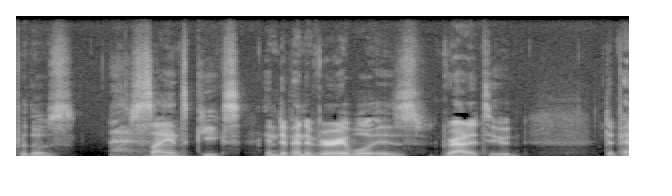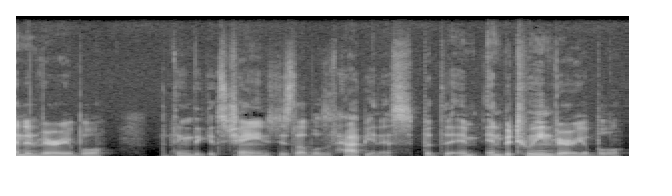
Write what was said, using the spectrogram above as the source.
for those science geeks, independent variable is gratitude. Dependent variable, the thing that gets changed, is levels of happiness. But the in, in between variable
